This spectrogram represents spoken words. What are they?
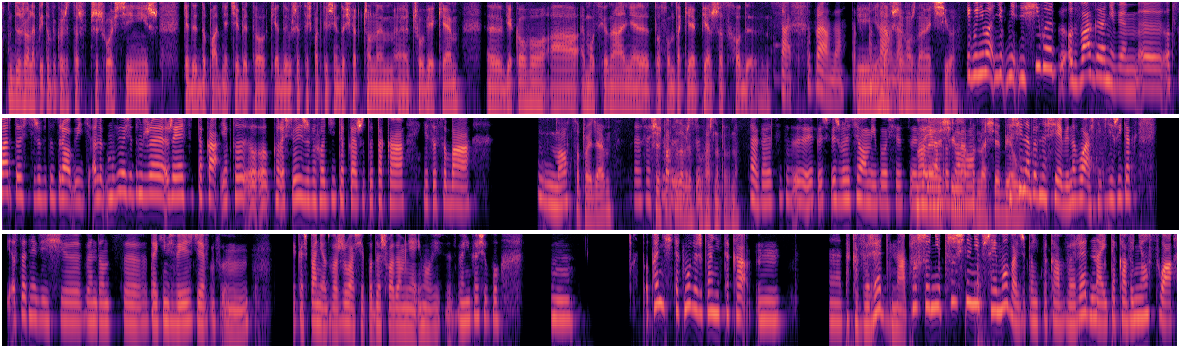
dużo lepiej to wykorzystasz w przyszłości niż kiedy dopadnie ciebie to, kiedy już jesteś faktycznie doświadczonym e, człowiekiem e, wiekowo, a emocjonalnie to są takie pierwsze schody, więc Tak, to prawda. To, i to nie prawda. zawsze można mieć siłę. Jakby nie ma nie, nie, siłę, odwagę, nie wiem, y, otwartość, żeby to zrobić, ale mówiłeś o tym, że, że ja jestem taka, jak to określiłeś, że wychodzi taka, że to taka jest osoba... No, co powiedziałem? Przecież bardzo to- dobrze to- słuchasz na pewno. Tak, ale co to, jakoś, wiesz, wyleciało mi, bo się No ale silna, rozmową. pewna siebie. No, silna pewna siebie, no właśnie, widzisz i tak ostatnio gdzieś y, będąc na jakimś wyjeździe jakaś pani odważyła się, podeszła do mnie i mówi, pani Kasiu, bo, bo pani się tak mówi, że pani jest taka e, taka wyredna. Proszę, nie, proszę się tym nie przejmować, że pani jest taka wyredna i taka wyniosła.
